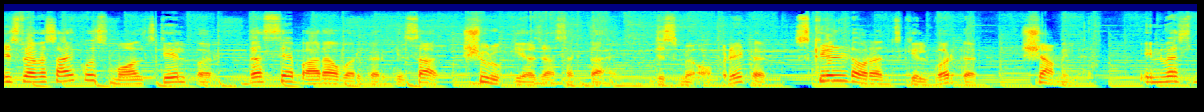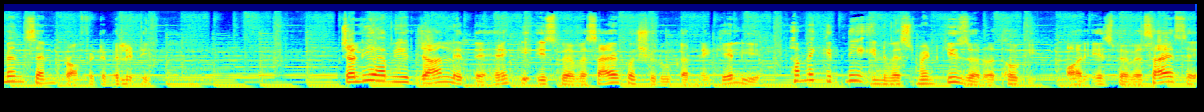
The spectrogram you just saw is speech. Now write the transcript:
इस व्यवसाय को स्मॉल स्केल पर 10 से 12 वर्कर के साथ शुरू किया जा सकता है। जिसमें ऑपरेटर स्किल्ड और अनस्किल्ड वर्कर शामिल है। इन्वेस्टमेंट्स एंड प्रॉफिटेबिलिटी चलिए अब ये जान लेते हैं कि इस व्यवसाय को शुरू करने के लिए हमें कितनी इन्वेस्टमेंट की ज़रूरत होगी और इस व्यवसाय से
